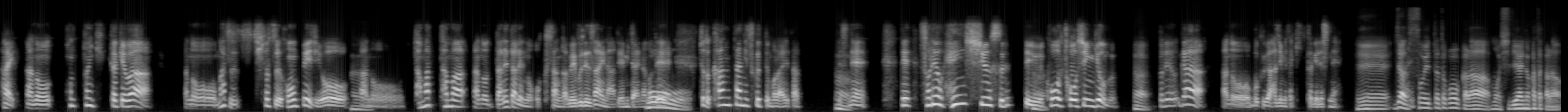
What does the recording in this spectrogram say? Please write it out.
はい。あの、本当にきっかけは、あの、まず一つホームページを、うんあの、たまたま、あの、誰々の奥さんがウェブデザイナーでみたいなので、ちょっと簡単に作ってもらえたんです。ね。で、それを編集するっていううん更更新業務。それが、あの、僕が始めたきっかけですね。ええじゃあ、はいそういったところから、もう知り合いの方から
